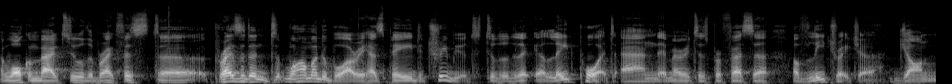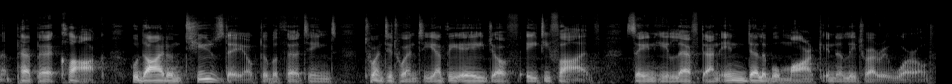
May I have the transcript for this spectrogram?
And welcome back to the breakfast. Uh, President Muhammadu Buhari has paid tribute to the uh, late poet and emeritus professor of literature, John Pepper Clark, who died on Tuesday, October 13, 2020, at the age of 85, saying he left an indelible mark in the literary world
